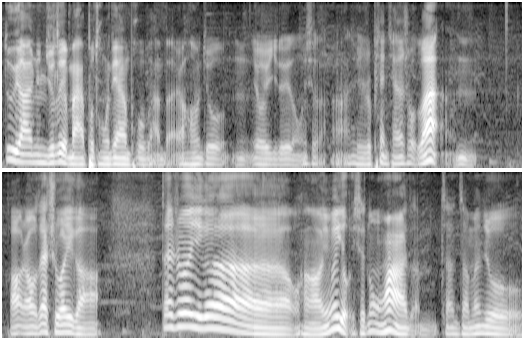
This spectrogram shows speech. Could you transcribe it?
对呀、你就得买不同店铺版本，然后就嗯有一堆东西了啊，这就是骗钱的手段。嗯，好，然后我再说一个啊，再说一个，我看啊，因为有些动画咱咱咱们就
